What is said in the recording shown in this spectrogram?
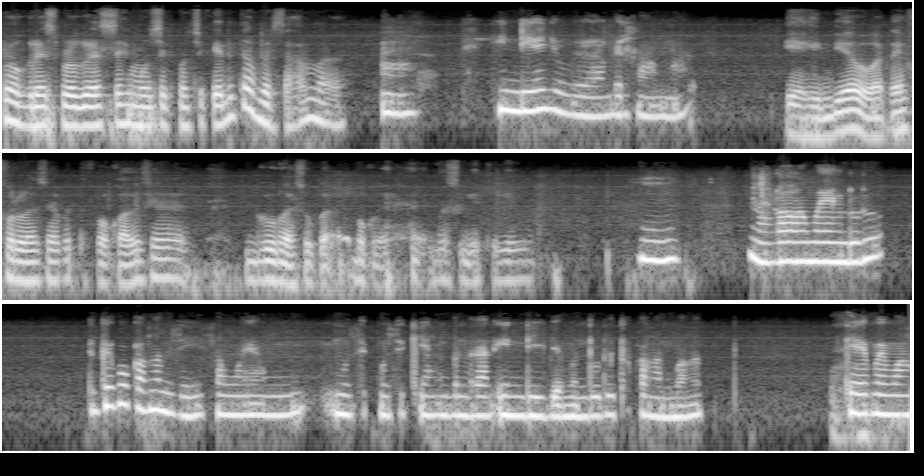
progres progresnya musik musiknya itu hampir sama. hmm, Hindia juga hampir sama. ya Hindia whatever lah siapa tuh vokalisnya gue nggak suka pokoknya terus gitu gitu Hmm. Nah kalau sama yang dulu, tapi aku kangen sih sama yang musik-musik yang beneran indie zaman dulu tuh kangen banget. Kayak memang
